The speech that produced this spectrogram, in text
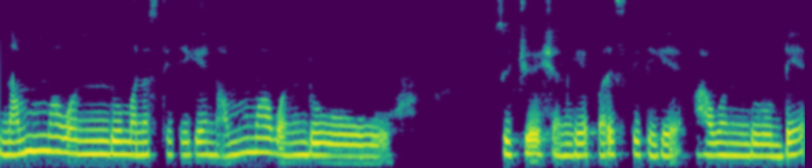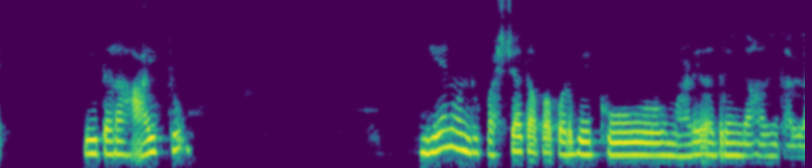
ನಮ್ಮ ಒಂದು ಮನಸ್ಥಿತಿಗೆ, ನಮ್ಮ ಒಂದು ಸಿಚುವೇಶನ್ಗೆ ಪರಿಸ್ಥಿತಿಗೆ ಆ ಒಂದು ಡೇ ಈ ಥರ ಆಯಿತು. ಏನೊಂದು ಪಶ್ಚಾತ್ತಾಪ ಪಡಬೇಕು ಮಾಡಿರೋದ್ರಿಂದ ಅಂತಲ್ಲ.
